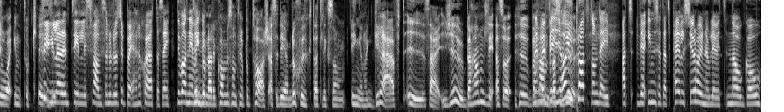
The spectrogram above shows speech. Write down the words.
så inte okej. pinglar den till i svansen och då typ han sköta sig. Det var när jag Tänk om inne. det hade kommit sånt reportage, alltså det är ändå sjukt att liksom ingen har grävt i så här djurbehandling, alltså hur Nej, behandlas men vi har djur? ju pratat om det, i- att vi har insett att pälsdjur har ju nu blivit no-go.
